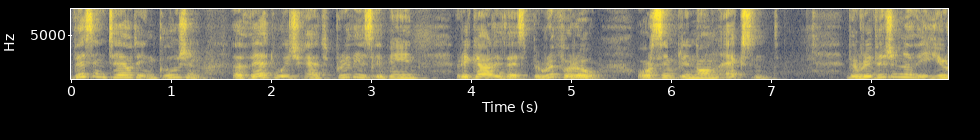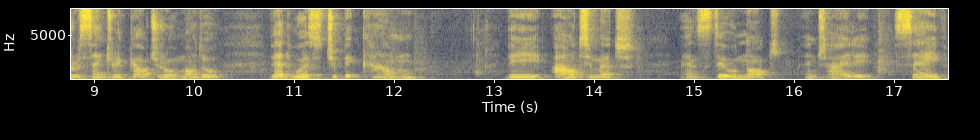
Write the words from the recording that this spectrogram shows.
This entailed the inclusion of that which had previously been regarded as peripheral or simply non existent. The revision of the Eurocentric cultural model that was to become the ultimate and still not entirely safe,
